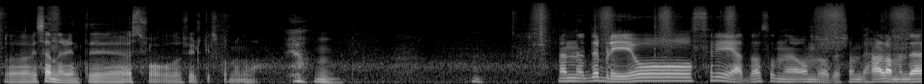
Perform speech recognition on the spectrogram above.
Så vi sender det inn til Østfold fylkeskommune. da. Mm. Men det blir jo freda sånne områder som det her, da. Men det,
